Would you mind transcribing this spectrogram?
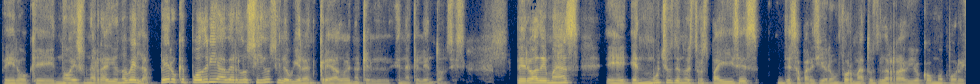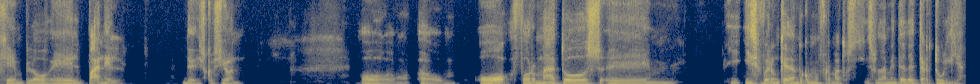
pero que no es una radionovela, pero que podría haberlo sido si lo hubieran creado en aquel, en aquel entonces. Pero además, eh, en muchos de nuestros países desaparecieron formatos de la radio como por ejemplo el panel de discusión o, formatos eh, y, se fueron quedando como formatos solamente de tertulia.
